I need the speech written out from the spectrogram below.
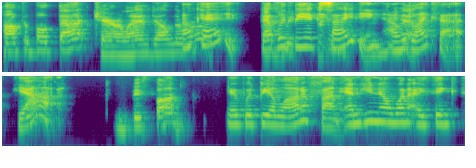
talk about that, Carolyn, down the road. Okay. That would we- be exciting. I would Yeah. like that. Yeah. Be fun. It would be a lot of fun. And you know what? I think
